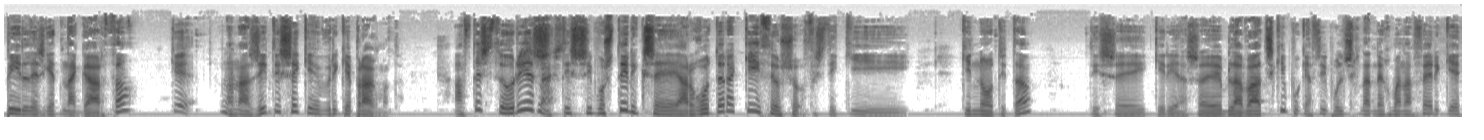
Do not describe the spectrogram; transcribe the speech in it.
πύλες για την Αγκάρθα και αναζήτησε και βρήκε πράγματα. Αυτές τις θεωρίες Μάλιστα. τις υποστήριξε αργότερα και η θεοσοφιστική κοινότητα της ε, κυρίας ε, Μπλαβάτσκι που και αυτή πολύ συχνά την έχουμε αναφέρει και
